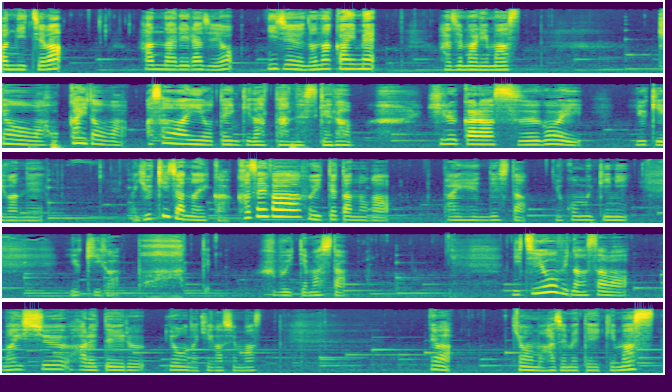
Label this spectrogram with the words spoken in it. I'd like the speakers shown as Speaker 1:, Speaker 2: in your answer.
Speaker 1: こんにちは。はんなりラジオ27回目始まります。今日は北海道は朝はいいお天気だったんですけど、昼からすごい雪がね、雪じゃないか、風が吹いてたのが大変でした。横向きに雪がポワーって吹雪いてました。日曜日の朝は毎週晴れているような気がします。では、今日も始めていきます。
